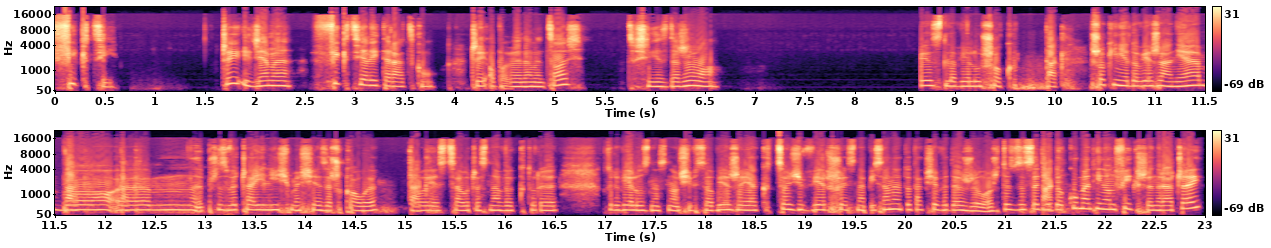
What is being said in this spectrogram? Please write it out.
fikcji. Czyli idziemy w fikcję literacką, czyli opowiadamy coś, co się nie zdarzyło. Jest dla wielu szok. Tak, Szok i niedowierzanie, bo Tak, tak. em, przyzwyczailiśmy się ze szkoły. To Tak. jest cały czas nawyk, który, który wielu z nas nosi w sobie, że jak coś w wierszu jest napisane, to tak się wydarzyło. Że to jest w zasadzie Tak. dokument i non-fiction raczej,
